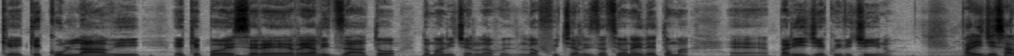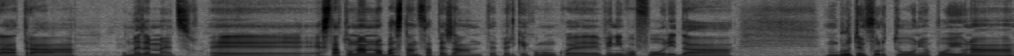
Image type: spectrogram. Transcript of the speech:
che, che cullavi e che può essere realizzato, domani c'è l'ufficializzazione hai detto, ma eh, Parigi è qui vicino. Parigi sarà tra un mese e mezzo, è, è stato un anno abbastanza pesante perché comunque venivo fuori da un brutto infortunio, poi una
